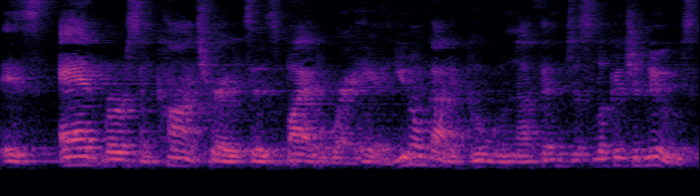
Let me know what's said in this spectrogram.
is adverse and contrary to this Bible right here. You don't got to Google nothing. Just look at your news.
